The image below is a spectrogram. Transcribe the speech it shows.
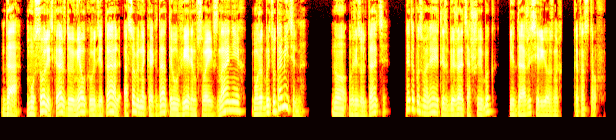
Да, мусолить каждую мелкую деталь, особенно когда ты уверен в своих знаниях, может быть утомительно. Но в результате это позволяет избежать ошибок и даже серьезных катастроф.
